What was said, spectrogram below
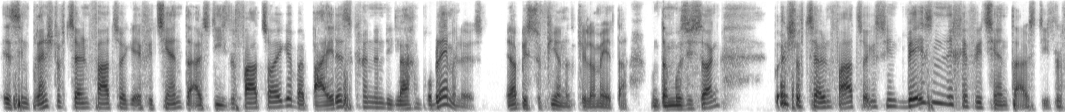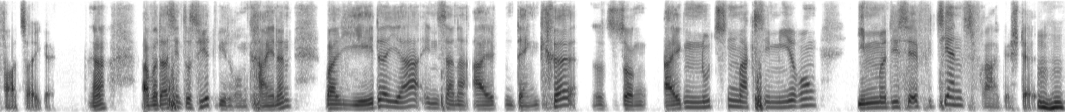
Es sind Brennstoffzellenfahrzeuge effizienter als Dieselfahrzeuge, weil beides können die gleichen Probleme lösen. Ja, bis zu 400 Kilometer. Und dann muss ich sagen, Brennstoffzellenfahrzeuge sind wesentlich effizienter als Dieselfahrzeuge. Ja, aber das interessiert wiederum keinen, weil jeder ja in seiner alten Denke sozusagen Eigennutzenmaximierung immer diese Effizienzfrage stellt. Mhm.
